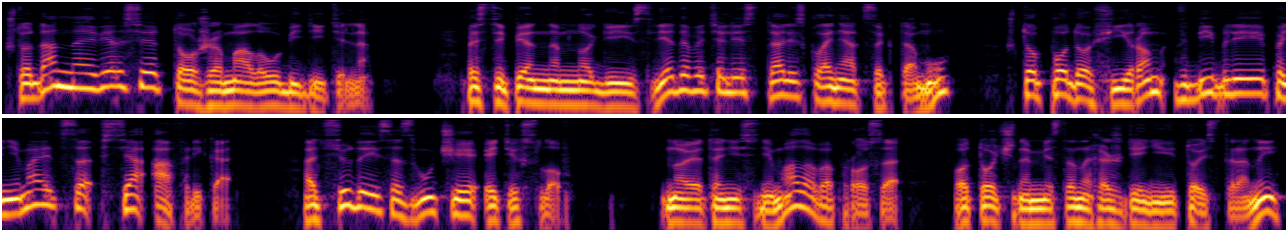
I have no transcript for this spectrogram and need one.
что данная версия тоже малоубедительна. Постепенно многие исследователи стали склоняться к тому, что под Офиром в Библии понимается вся Африка. Отсюда и созвучие этих слов. Но это не снимало вопроса, о точном местонахождении той страны,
